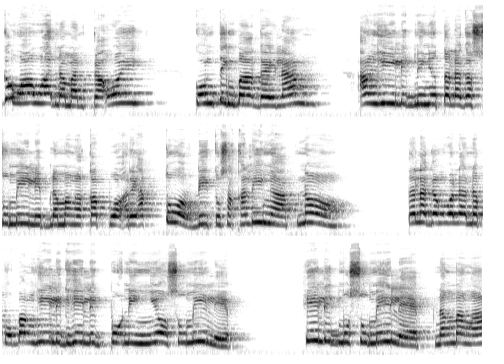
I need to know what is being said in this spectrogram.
Kawawa naman ka, oy. Konting bagay lang. Ang hilig ninyo talaga sumilip ng mga kapwa reaktor dito sa Kalingap, no? Talagang wala na po bang hilig-hilig po ninyo sumilip? Hilig mo sumilip ng mga,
